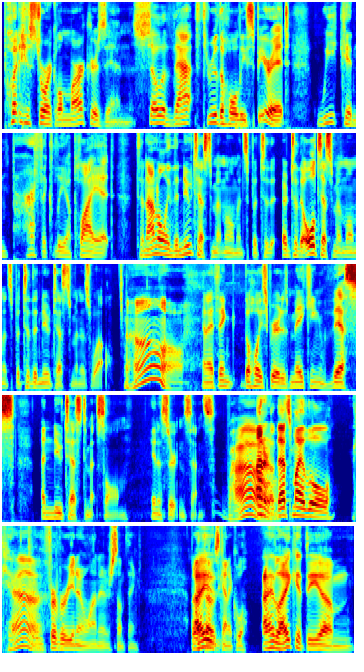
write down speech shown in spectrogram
put historical markers in so that through the Holy Spirit, we can perfectly apply it to not only the New Testament moments, but to the, to the Old Testament moments, but to the New Testament as well. Oh, And I think the Holy Spirit is making this a New Testament psalm in a certain sense. wow. I don't know. That's my little yeah. fervorino on it or something. But I, I- thought it was kind of cool. I like it. The um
